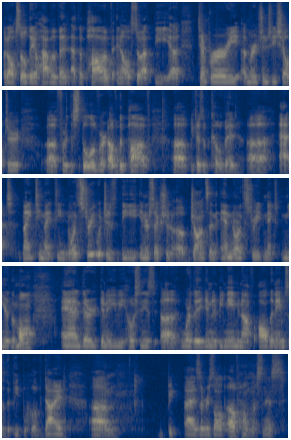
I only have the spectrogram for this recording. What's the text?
but also they'll have event at the POV and also at the uh, temporary emergency shelter uh, for the spillover of the POV. Uh, because of COVID, uh, at 1919 North Street, which is the intersection of Johnson and North Street next near the mall, and they're going to be hosting these where they're going to be naming off all the names of the people who have died. Um, as a result of homelessness.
